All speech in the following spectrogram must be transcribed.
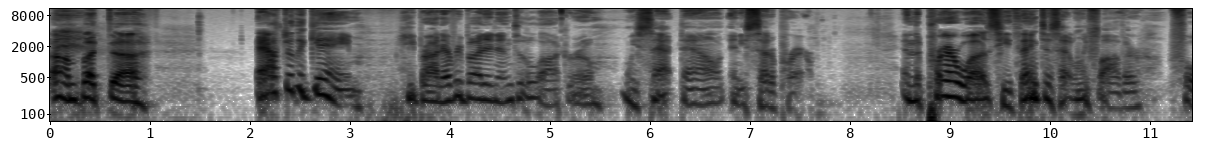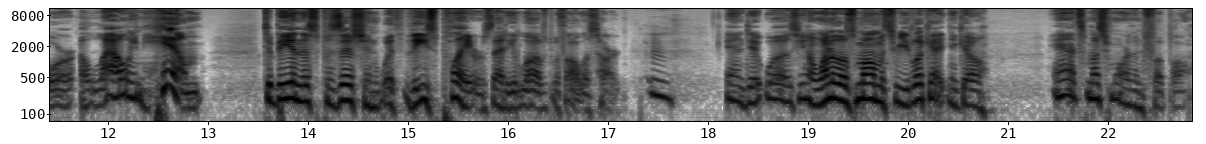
Um, but uh, after the game, he brought everybody into the locker room we sat down and he said a prayer. And the prayer was he thanked his Heavenly Father for allowing him to be in this position with these players that he loved with all his heart. Mm. And it was, you know, one of those moments where you look at it and you go, yeah, it's much more than football.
